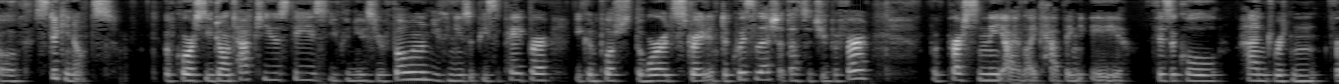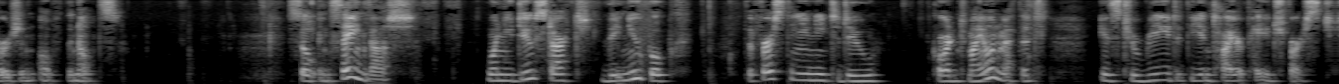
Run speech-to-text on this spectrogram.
of sticky notes. Of course, you don't have to use these. You can use your phone, you can use a piece of paper, you can put the words straight into Quizlet if that's what you prefer. But personally, I like having a physical handwritten version of the notes. So in saying that, when you do start the new book, the first thing you need to do, according to my own method, is to read the entire page first.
